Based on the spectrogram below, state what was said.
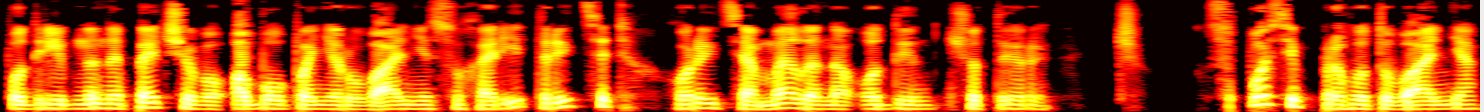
подрібнене печиво або панірувальні сухарі 30, кориця мелена 1-4 ч. Спосіб приготування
